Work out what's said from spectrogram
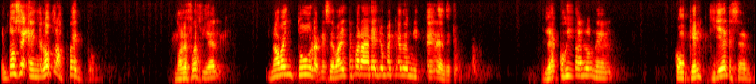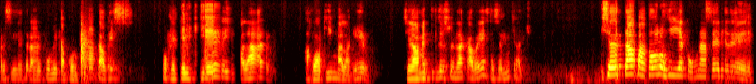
Entonces, en el otro aspecto, no le fue fiel. Una aventura que se vaya para allá, yo me quedo en mi PLD. Le ha cogido a Leonel con que él quiere ser el presidente de la República por cuarta vez, porque él quiere instalar a Joaquín Balaguer. Se le ha metido eso en la cabeza ese muchacho. Y se destapa todos los días con una serie de,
